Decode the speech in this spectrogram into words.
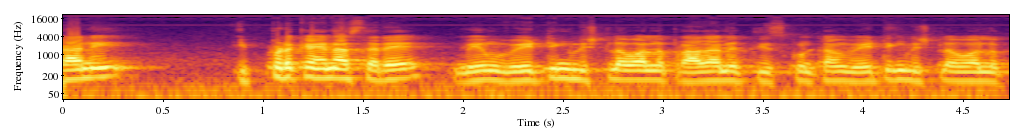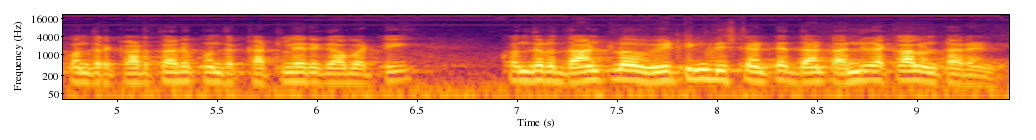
కానీ ఇప్పటికైనా సరే మేము వెయిటింగ్ లిస్టులో వాళ్ళని ప్రాధాన్యత తీసుకుంటాం. వెయిటింగ్ లిస్టులో వాళ్ళు కొందరు కడతారు కొందరు కట్టలేరు కాబట్టి కొందరు దాంట్లో వెయిటింగ్ లిస్ట్ అంటే దాంట్లో అన్ని రకాలు ఉంటారండి.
